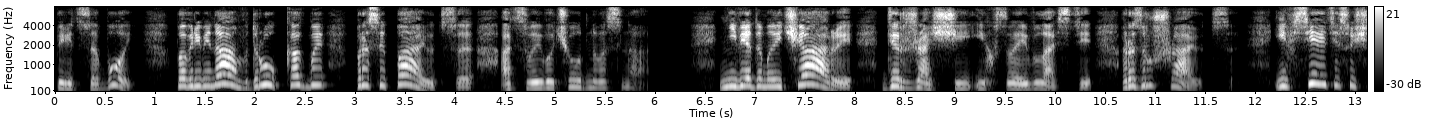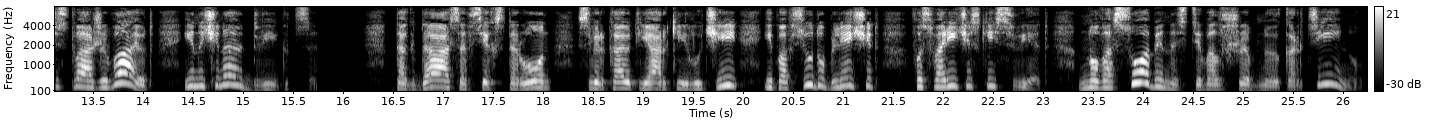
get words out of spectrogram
перед собой, по временам вдруг как бы просыпаются от своего чудного сна. Неведомые чары, держащие их в своей власти, разрушаются, и все эти существа оживают и начинают двигаться. Тогда со всех сторон сверкают яркие лучи, и повсюду блещет фосфорический свет, но в особенности волшебную картину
